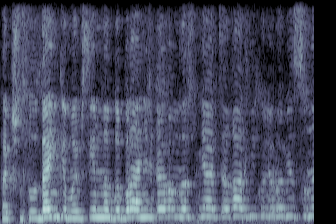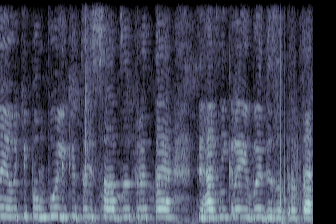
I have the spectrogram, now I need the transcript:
Так що солоденькими всім на добраніч, хай вам насняться гарні кольорові сни, оті пампуліки, той сад затрете, ці гарні краєвиди затрете,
